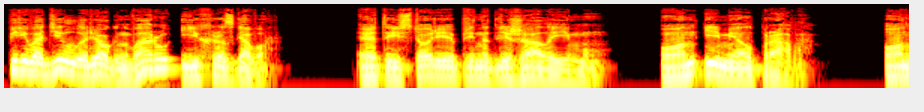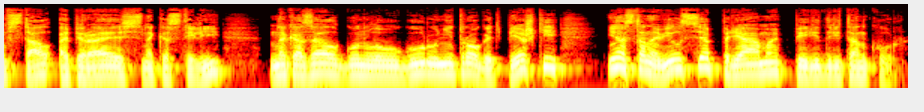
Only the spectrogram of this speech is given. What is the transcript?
переводил Рёгнвару их разговор. Эта история принадлежала ему. Он имел право. Он встал, опираясь на костыли, наказал Гунлаугуру не трогать пешки и остановился прямо перед Ританкур.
